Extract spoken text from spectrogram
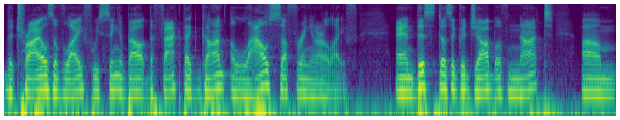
the trials of life. We sing about the fact that God allows suffering in our life. And this does a good job of not um,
